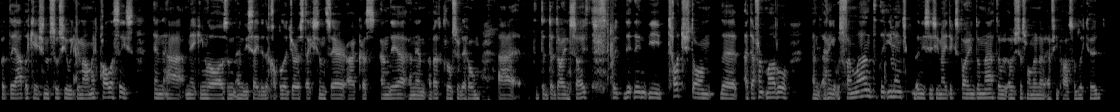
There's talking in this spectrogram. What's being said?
but the application of socio-economic policies in uh, making laws, and, and decided a couple of jurisdictions there, uh, Chris, India, and then a bit closer to home, uh, d- d- down south. But then you touched on the a different model and I think it was Finland that you mentioned, and he says you might expound on that. I was just wondering if you possibly could.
